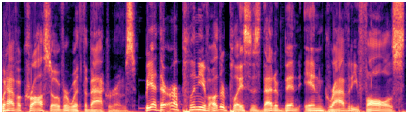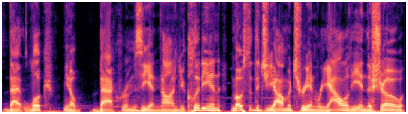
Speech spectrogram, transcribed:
would have a crossover with the backrooms. But yeah, there are plenty of other places that have been in Gravity Falls that look, you know, backroomsy and non-Euclidean. Most of the geometry and reality in the show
